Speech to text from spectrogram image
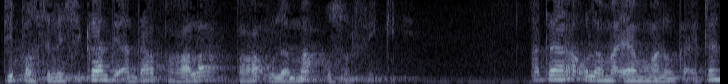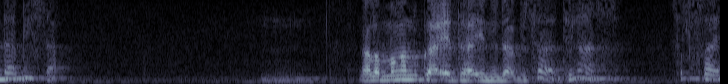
diperselisihkan di antara para, para ulama usul fikih. Ada ulama yang menganut kaidah tidak bisa. Hmm. Kalau menganut kaidah ini tidak bisa, jelas selesai.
